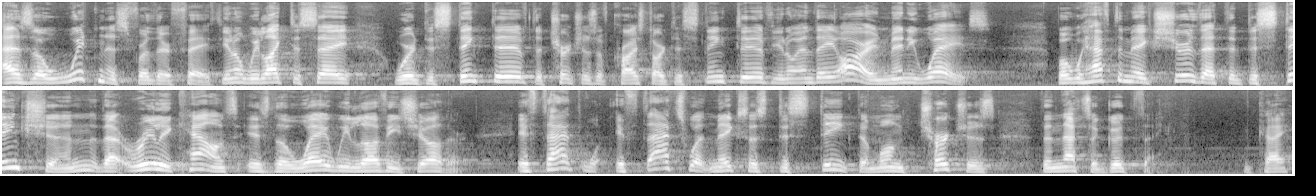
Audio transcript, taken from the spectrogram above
as a witness for their faith. You know, we like to say we're distinctive, the churches of Christ are distinctive, you know, and they are in many ways. But we have to make sure that the distinction that really counts is the way we love each other. If, that, if that's what makes us distinct among churches, then that's a good thing, okay?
